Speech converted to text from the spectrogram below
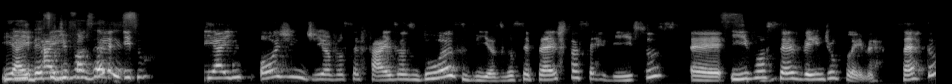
E aí e decidi aí fazer você, isso. E, e, aí, hoje em dia, você faz as duas vias. Você presta serviços é, e você vende o planner, certo?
